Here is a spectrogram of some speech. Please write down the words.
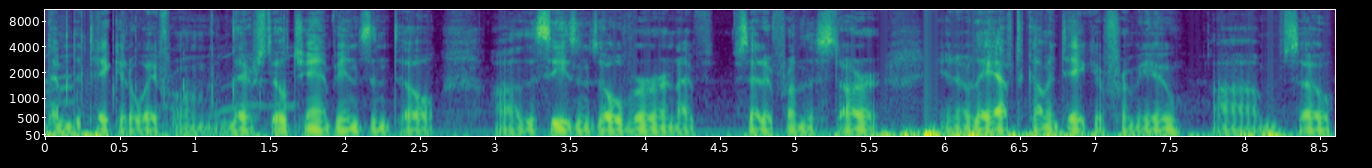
them to take it away from them. They're still champions until uh, the season's over, and I've said it from the start. You know, they have to come and take it from you. Um, so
